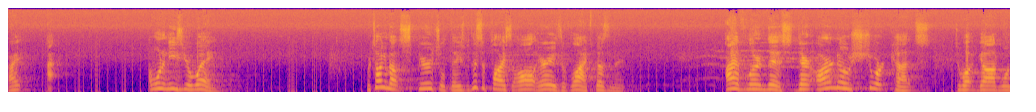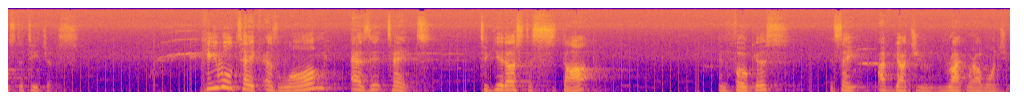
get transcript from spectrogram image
All right? I, I want an easier way. We're talking about spiritual things, but this applies to all areas of life, doesn't it? I have learned this there are no shortcuts to what God wants to teach us. He will take as long as it takes to get us to stop and focus and say, I've got you right where I want you.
